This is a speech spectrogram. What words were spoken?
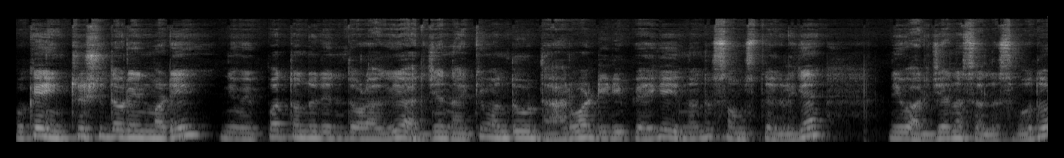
ಓಕೆ ಇಂಟ್ರೆಸ್ಟ್ ಇದ್ದವ್ರು ಏನು ಮಾಡಿ, ನೀವು ಇಪ್ಪತ್ತೊಂದು ದಿನದೊಳಗೆ ಅರ್ಜಿಯನ್ನು ಹಾಕಿ, ಒಂದು ಧಾರವಾಡ ಡಿ ಡಿ ಪಿ ಐಗೆ ಇನ್ನೊಂದು ಸಂಸ್ಥೆಗಳಿಗೆ ನೀವು ಅರ್ಜಿಯನ್ನು ಸಲ್ಲಿಸ್ಬೋದು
